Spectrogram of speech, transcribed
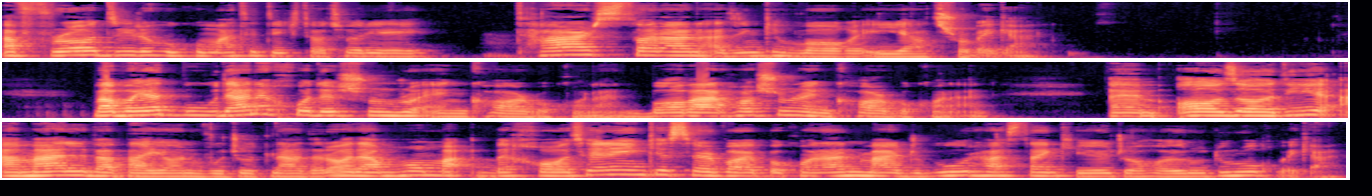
افراد زیر حکومت دیکتاتوری ترس دارن از اینکه واقعیت رو بگن. و باید بودن خودشون رو انکار بکنن باورهاشون رو انکار بکنن. آزادی عمل و بیان وجود نداره. آدم ها به خاطر اینکه سروایو بکنن مجبور هستن که یه جاهای رو دروغ بگن.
